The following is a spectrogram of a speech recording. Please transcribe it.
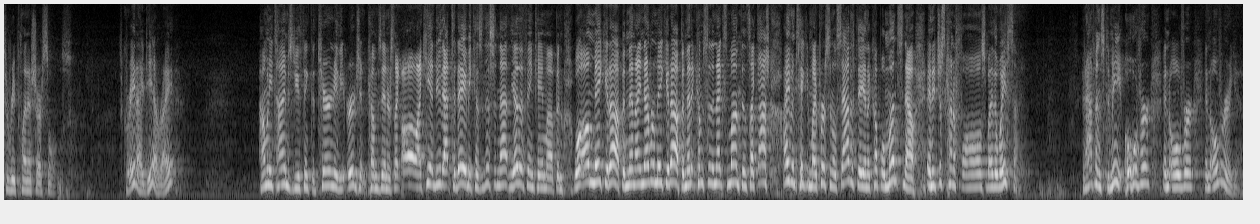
to replenish our souls. It's a great idea, right? How many times do you think the tyranny of the urgent comes in? It's like, oh, I can't do that today because this and that and the other thing came up. And well, I'll make it up. And then I never make it up. And then it comes to the next month. And it's like, gosh, I haven't taken my personal Sabbath day in a couple months now. And it just kind of falls by the wayside. It happens to me over and over and over again.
